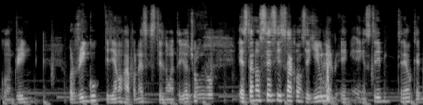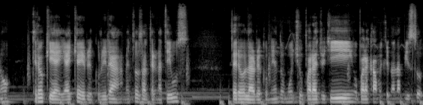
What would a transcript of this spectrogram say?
con Ring, o Ringu, dirían los japoneses, del 98. Esta no sé si está conseguible en, en, streaming, creo que no. Creo que hay, hay, que recurrir a métodos alternativos, pero la recomiendo mucho para Yujin o para Kame que no la han visto.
